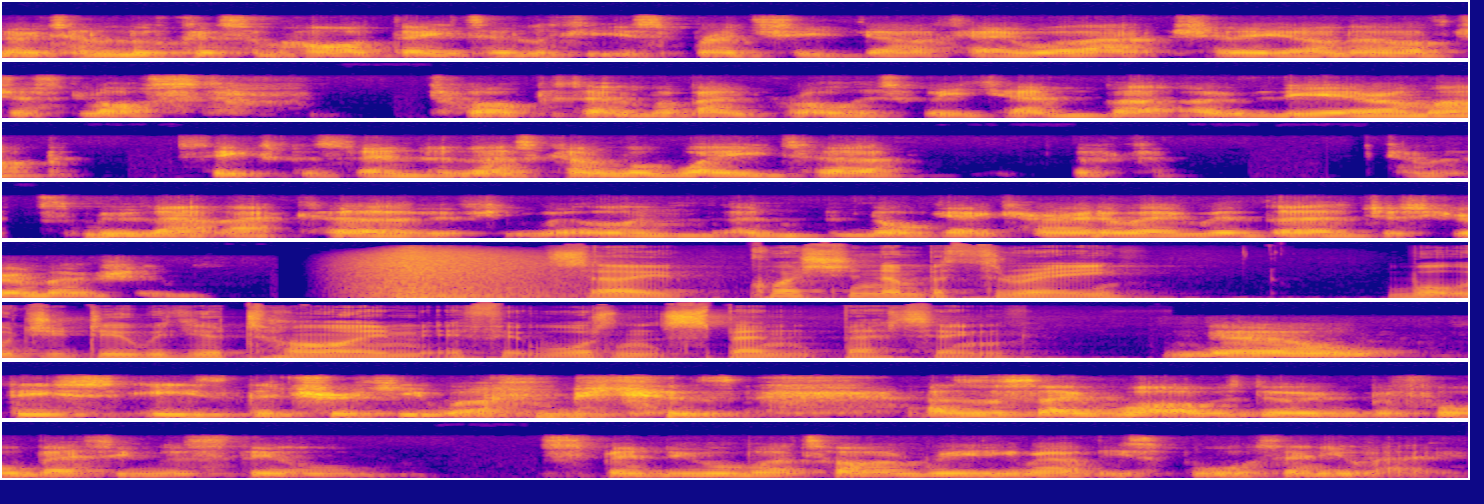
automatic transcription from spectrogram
know to look at some hard data, look at your spreadsheet, go okay, well actually I know I've just lost twelve percent of my bankroll this weekend, but over the year I'm up six percent, and that's kind of a way to, kind of smooth out that curve, if you will, and, and not get carried away with uh, just your emotions. So, question number three: What would you do with your time if it wasn't spent betting? Now, this is the tricky one because, as I say, what I was doing before betting was still spending all my time reading about these sports anyway.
